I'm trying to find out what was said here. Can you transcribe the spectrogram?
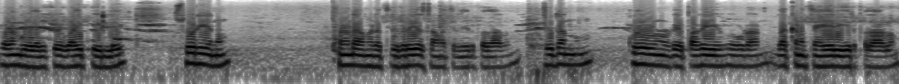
வழங்குவதற்கு வாய்ப்பு இல்லை. சூரியனும் பன்னெண்டாம் இடத்தில் விரயஸ்தானத்தில் இருப்பதாலும் புதனும் குருவனுடைய பகையுடன் லக்கணத்தை ஏறி இருப்பதாலும்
